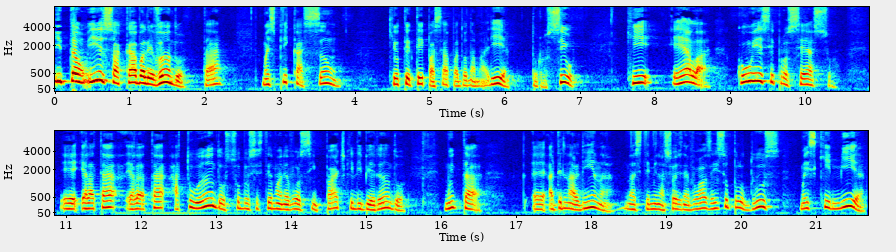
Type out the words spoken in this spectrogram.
então, isso acaba levando, tá? Uma explicação que eu tentei passar para a Dona Maria do Rocio, que ela, com esse processo é, ela está ela tá atuando sobre o sistema nervoso simpático e liberando muita é, adrenalina nas terminações nervosas. Isso produz uma isquemia,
